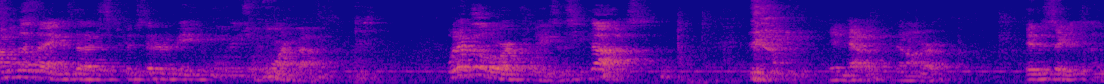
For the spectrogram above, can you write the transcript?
some of the things that I just consider to be warned about. Whatever the Lord pleases, he does. in heaven and on earth, in the cities and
